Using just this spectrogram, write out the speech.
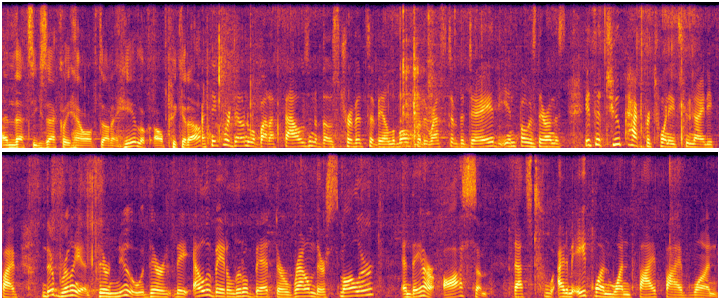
and that's exactly how I've done it here. Look, I'll pick it up. I think we're down to about a thousand of those trivets available for the rest of the day. The info is there on this. It's a two pack for $22.95. They're brilliant. They're new. They're, they elevate a little bit. They're round. They're smaller, and they are awesome. That's item 811551.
